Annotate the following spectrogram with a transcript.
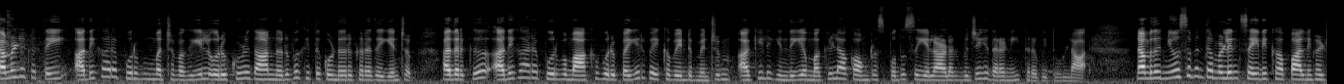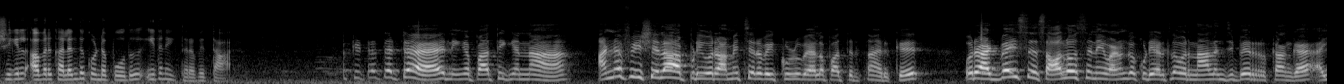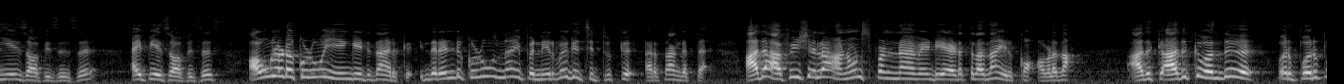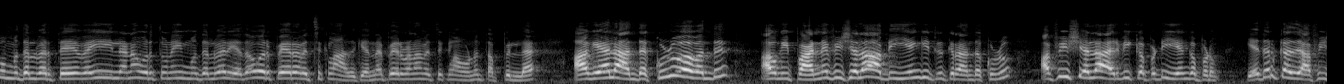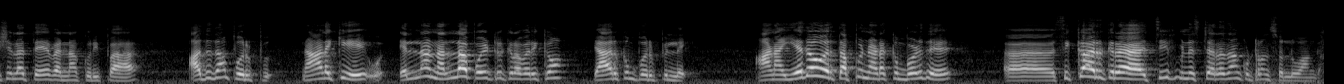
தமிழகத்தை அதிகாரப்பூர்வமற்ற வகையில் ஒரு குழுதான் நிர்வகித்துக் கொண்டிருக்கிறது என்றும் அதற்கு அதிகாரப்பூர்வமாக ஒரு பெயர் வைக்க வேண்டும் என்றும் அகில இந்திய மகிழா காங்கிரஸ் பொதுச் செயலாளர் விஜயதரணி தெரிவித்துள்ளார். நமது நியூஸ் செவன் தமிழின் செய்தி காப்பால் நிகழ்ச்சியில் அவர் கலந்து கொண்ட போது இதனை தெரிவித்தார். கிட்டத்தட்ட நீங்க பாத்தீங்கன்னா அன்அஃபிஷியலாக அப்படி ஒரு அமைச்சரவை குழு வேலை பார்த்துட்டு தான் இருக்கு. ஒரு அட்வைசஸ் ஆலோசனை வழங்கக்கூடிய இடத்துல ஒரு நாலஞ்சு பேர் இருக்காங்க ஐஏஎஸ் ஆஃபீஸர்ஸு ஐபிஎஸ் ஆஃபீஸர்ஸ் அவங்களோட குழுவும் இயங்கிட்டு தான் இருக்குது இந்த ரெண்டு குழுவும் தான் இப்போ நிர்வகிச்சிட்டு இருக்கு அரசாங்கத்தை. அதை அஃபிஷியலாக அனௌன்ஸ் பண்ண வேண்டிய இடத்துல தான் இருக்கும் அவ்வளோதான் அதுக்கு அதுக்கு வந்து ஒரு பொறுப்பு முதல்வர் தேவை இல்லைன்னா ஒரு துணை முதல்வர் ஏதோ ஒரு பேரை வச்சுக்கலாம். அதுக்கு என்ன பேர் வேணால் வச்சுக்கலாம் ஒன்றும் தப்பு இல்லை. ஆகையால் அந்த குழுவை வந்து அவங்க இப்போ அன்அஃபிஷியலாக அப்படி இயங்கிட்டு இருக்கிற அந்த குழு அஃபிஷியலாக அறிவிக்கப்பட்டு இயங்கப்படும். எதற்கு அது அஃபிஷியலாக தேவைன்னா குறிப்பாக அதுதான் பொறுப்பு. நாளைக்கு எல்லாம் நல்லா போயிட்டுருக்கிற வரைக்கும் யாருக்கும் பொறுப்பில்லை. ஆனால் ஏதோ ஒரு தப்பு நடக்கும் பொழுது சிக்கா இருக்கிற சீஃப் மினிஸ்டரை தான் குற்றம் சொல்லுவாங்க.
